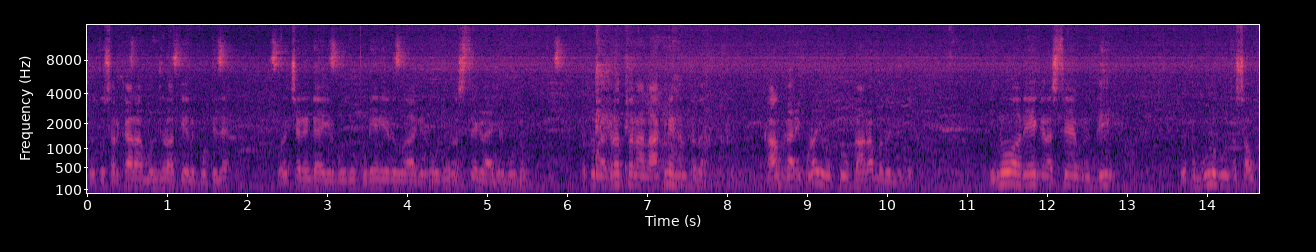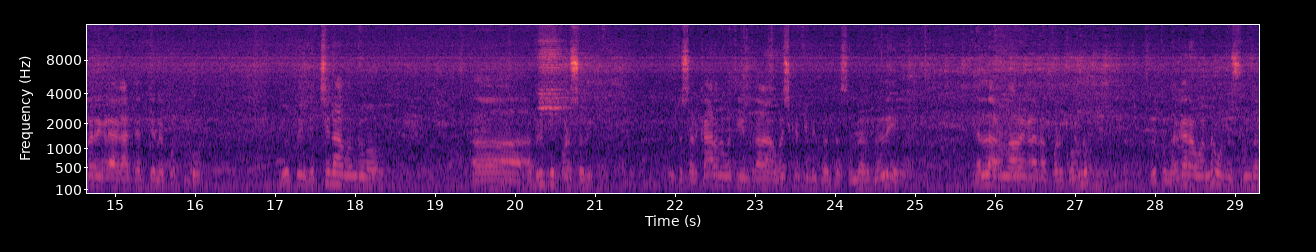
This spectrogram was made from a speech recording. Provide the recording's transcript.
ಇವತ್ತು ಸರ್ಕಾರ ಮಂಜೂರಾತಿಯನ್ನು ಕೊಟ್ಟಿದೆ. ಒಳಚರಂಡಿ ಆಗಿರ್ಬೋದು, ಕುಡಿಯ ನೀರು ಆಗಿರ್ಬೋದು, ರಸ್ತೆಗಳಾಗಿರ್ಬೋದು, ಮತ್ತು ನಗರತ್ವನ ನಾಲ್ಕನೇ ಹಂತದ ಕಾಮಗಾರಿ ಕೂಡ ಇವತ್ತು ಪ್ರಾರಂಭದಲ್ಲಿದೆ. ಇನ್ನೂ ಅನೇಕ ರಸ್ತೆ ಅಭಿವೃದ್ಧಿ, ಇವತ್ತು ಮೂಲಭೂತ ಸೌಕರ್ಯಗಳ ಆದ್ಯತೆಯನ್ನು ಕೊಟ್ಟು ಇವತ್ತು ಹೆಚ್ಚಿನ ಒಂದು ಅಭಿವೃದ್ಧಿ ಪಡಿಸೋದಕ್ಕೆ. ಇವತ್ತು ಸರ್ಕಾರದ ವತಿಯಿಂದ ಅವಶ್ಯಕತೆ ಬಿದ್ದಂಥ ಸಂದರ್ಭದಲ್ಲಿ ಎಲ್ಲ ಅನುದಾನಗಳನ್ನು ಪಡ್ಕೊಂಡು ಇವತ್ತು ನಗರವನ್ನು, ಒಂದು ಸುಂದರ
